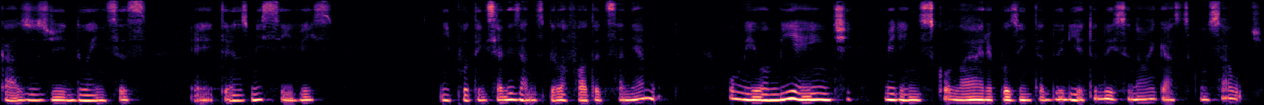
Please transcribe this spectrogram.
casos de doenças é, transmissíveis e potencializadas pela falta de saneamento. O meio ambiente, merenda escolar, aposentadoria, tudo isso não é gasto com saúde.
